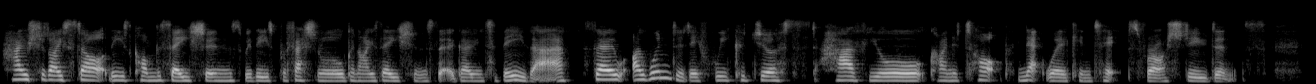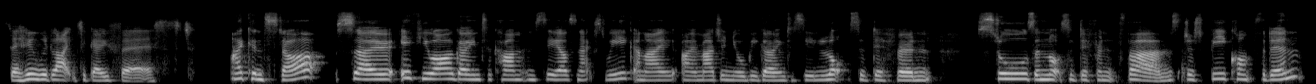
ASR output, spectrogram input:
how should I start these conversations with these professional organisations that are going to be there? So I wondered if we could just have your kind of top networking tips for our students. So who would like to go first? I can start. So, if you are going to come and see us next week, and I, I imagine you'll be going to see lots of different stalls and lots of different firms, just be confident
